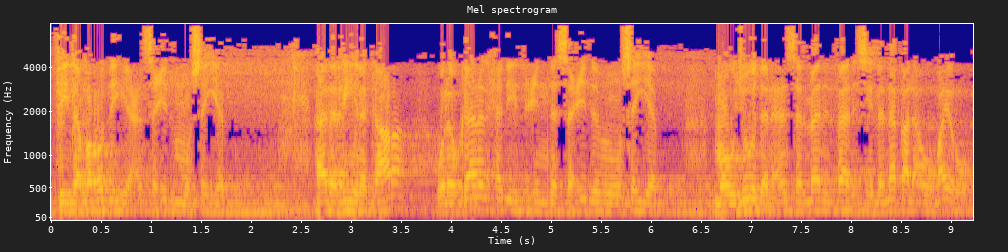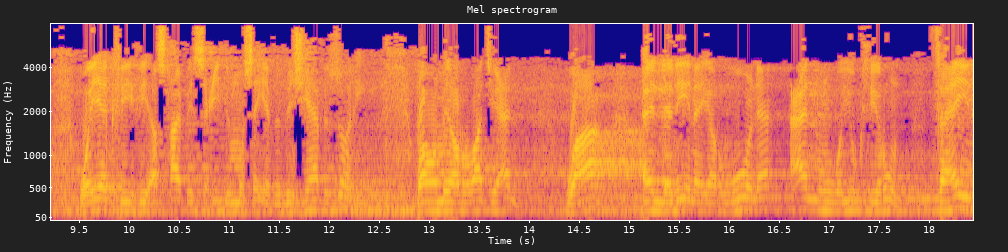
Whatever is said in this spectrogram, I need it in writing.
في تفرده عن سعيد بن المسيب هذا فيه نكارة. ولو كان الحديث عند سعيد بن المسيب موجودا عن سلمان الفارسي لنقله غيره ويكفي في أصحاب سعيد المسيب بن شهاب الزهري وهو من الرواة عنه والذين يروون عنه ويكثرون. فأين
